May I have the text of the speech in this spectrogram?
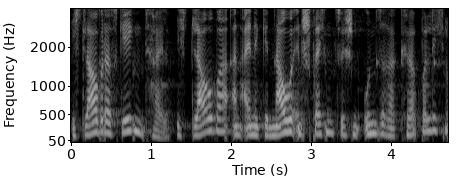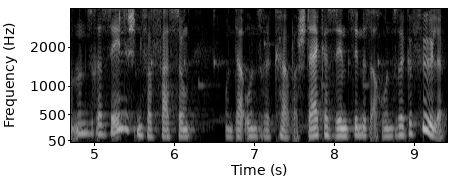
Ich glaube das Gegenteil. Ich glaube an eine genaue Entsprechung zwischen unserer körperlichen und unserer seelischen Verfassung. Und da unsere Körper stärker sind, sind es auch unsere Gefühle,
